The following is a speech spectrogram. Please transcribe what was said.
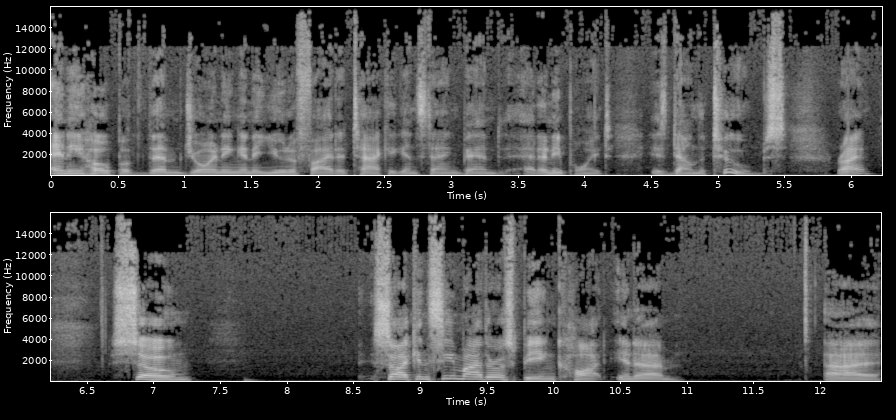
any hope of them joining in a unified attack against Angband at any point is down the tubes, right? So, so I can see Maedhros being caught in a uh,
